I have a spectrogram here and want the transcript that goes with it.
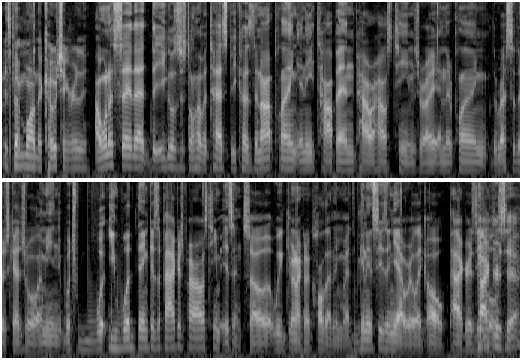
it's been more on the coaching, really. I want to say that the Eagles just don't have a test because they're not playing any top end powerhouse teams, right? And they're playing the rest of their schedule. I mean, which what you would think is a Packers powerhouse team isn't. So we, we're not going to call that anymore. At the beginning of the season, yeah, we were like, oh, Packers, Packers, Eagles. yeah.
